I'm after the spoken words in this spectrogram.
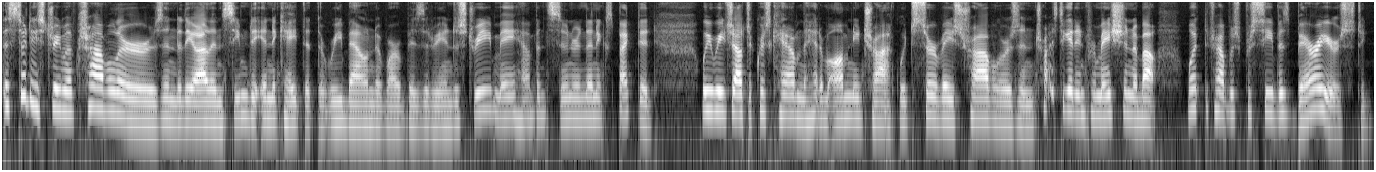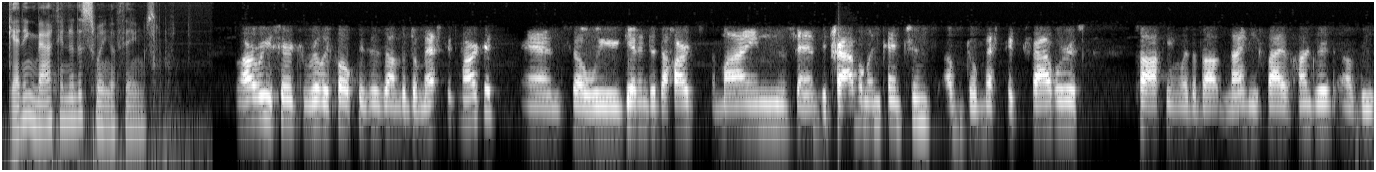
The steady stream of travelers into the island seemed to indicate that the rebound of our visitor industry may happen sooner than expected. We reached out to Chris Kam, the head of Omnitrak, which surveys travelers and tries to get information about what the travelers perceive as barriers to getting back into the swing of things. Our research really focuses on the domestic market, and so we get into the hearts, the minds, and the travel intentions of domestic travelers, talking with about 9,500 of these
